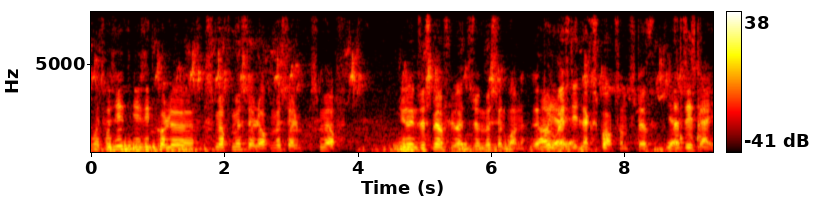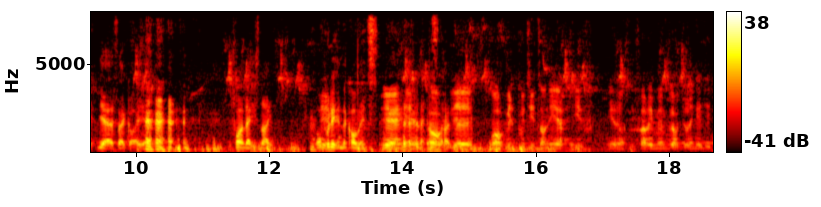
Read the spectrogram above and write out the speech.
what was it? Is it called uh, Smurf muscle or muscle Smurf? You know, in the Smurf you had the muscle one that Oh, always yeah. did like sports and stuff. Yeah. That's this guy. Yeah, that's that guy. Yeah. Find out his name. Or put it in the comments. Yeah, yeah. Oh, yeah. Well, we'll put it on here if you know if I remember during edit.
